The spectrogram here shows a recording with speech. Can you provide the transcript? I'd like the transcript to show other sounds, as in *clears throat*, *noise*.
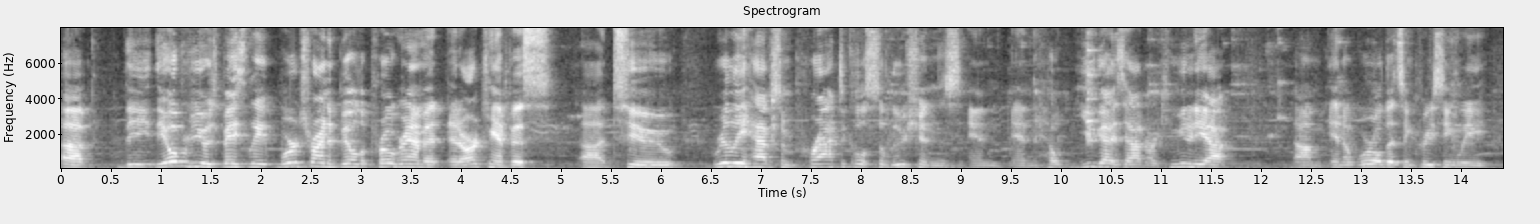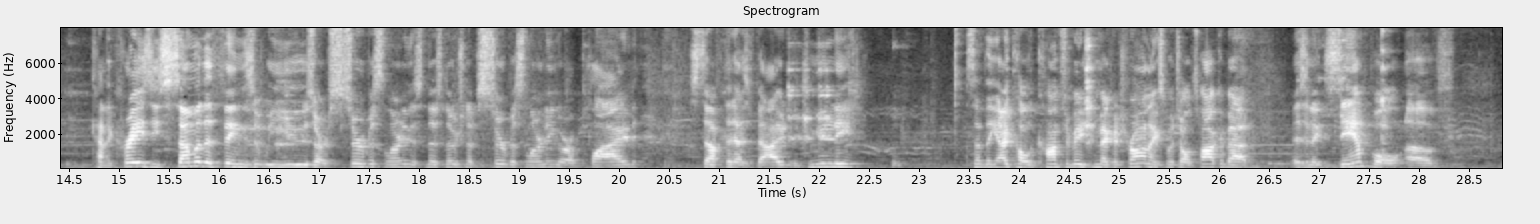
uh, the the overview is basically we're trying to build a program at, at our campus uh, to really have some practical solutions and and help you guys out and our community out um, in a world that's increasingly kind of crazy. Some of the things that we use are service learning. This, this notion of service learning or applied stuff that has value to the community. Something I call conservation mechatronics, which I'll talk about as an example of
